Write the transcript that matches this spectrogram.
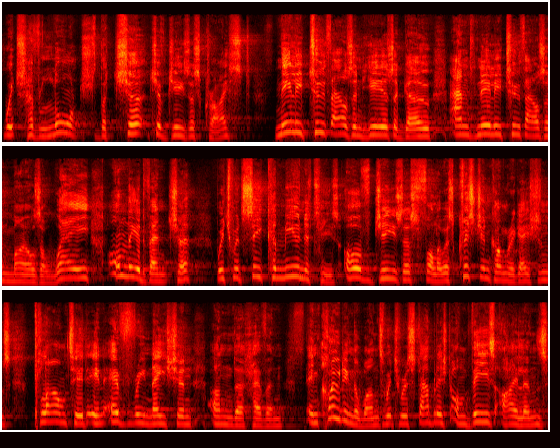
which have launched the Church of Jesus Christ nearly 2,000 years ago and nearly 2,000 miles away on the adventure which would see communities of Jesus followers, Christian congregations, planted in every nation under heaven, including the ones which were established on these islands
